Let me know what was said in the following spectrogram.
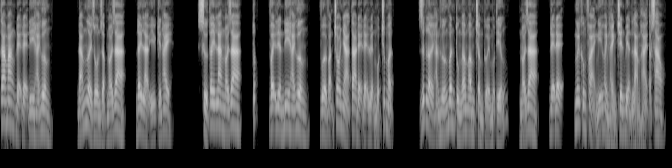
ta mang đệ đệ đi hái hương. Đám người dồn dập nói ra, đây là ý kiến hay. Sử tây lang nói ra, tốt, vậy liền đi hái hương, vừa vặn cho nhà ta đệ đệ luyện một chút mật. Dứt lời hắn hướng vân tùng âm âm trầm cười một tiếng, nói ra, đệ đệ, ngươi không phải nghĩ hoành hành trên biển làm hải tặc sao?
